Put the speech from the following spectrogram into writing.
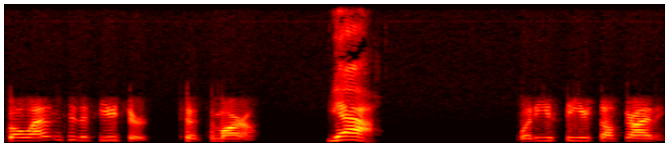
go out into the future to tomorrow. Yeah. What do you see yourself driving?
